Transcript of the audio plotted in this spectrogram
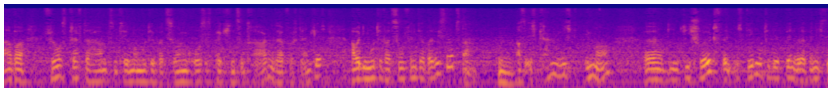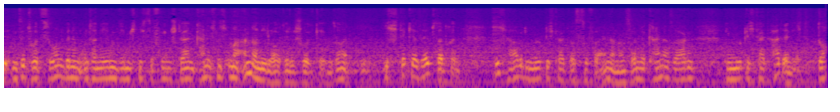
Aber Führungskräfte haben zum Thema Motivation ein großes Päckchen zu tragen, selbstverständlich. Aber die Motivation fängt ja bei sich selbst an. Mhm. Also ich kann nicht immer die, die Schuld, wenn ich demotiviert bin oder wenn ich in Situationen bin im Unternehmen, die mich nicht zufriedenstellen, kann ich nicht immer anderen die Leute die Schuld geben, sondern ich stecke ja selbst da drin. Ich habe die Möglichkeit, was zu verändern. Dann soll mir keiner sagen, die Möglichkeit hat er nicht. Doch,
